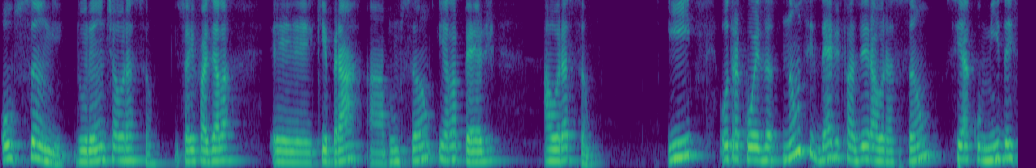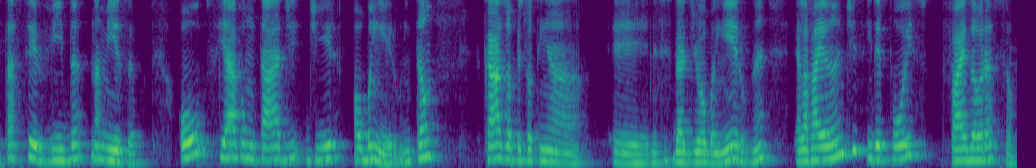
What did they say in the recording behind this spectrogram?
ou sangue durante a oração. Isso aí faz ela é, quebrar a ablução e ela perde a oração. E outra coisa, não se deve fazer a oração se a comida está servida na mesa ou se há vontade de ir ao banheiro. Então, caso a pessoa tenha é, necessidade de ir ao banheiro, né, ela vai antes e depois faz a oração.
